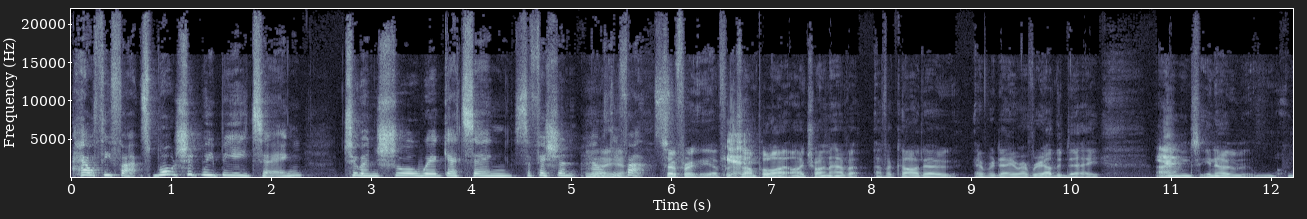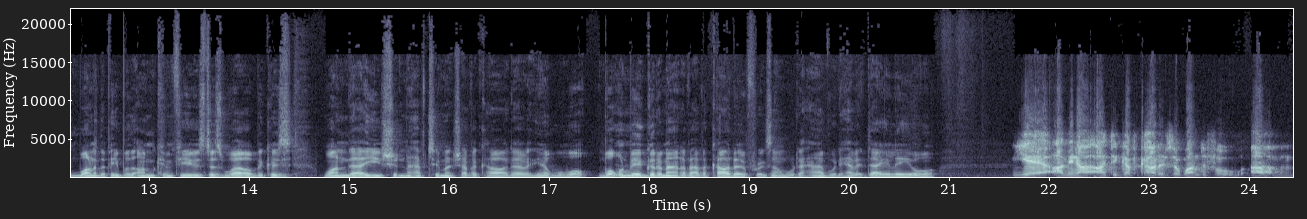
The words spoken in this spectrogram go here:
healthy fats? What should we be eating to ensure we're getting sufficient healthy fats? So, for for example, I, I try and have a, avocado every day or every other day. And you know, one of the people that I'm confused as well because one day you shouldn't have too much avocado. You know, what what would be a Mm. good amount of avocado, for example, to have? Would you have it daily or? Yeah, I mean, I, I think avocado is a wonderful um,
